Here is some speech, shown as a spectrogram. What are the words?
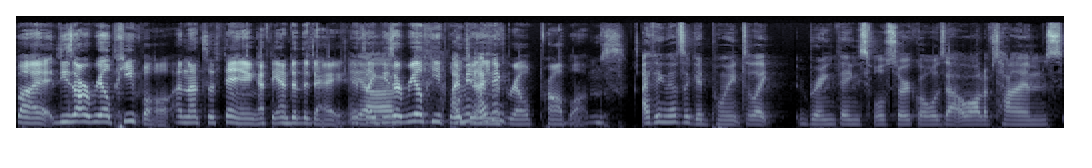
but these are real people and that's the thing at the end of the day. It's yeah. like these are real people I mean, dealing I think, with real problems. I think that's a good point to like bring things full circle is that a lot of times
